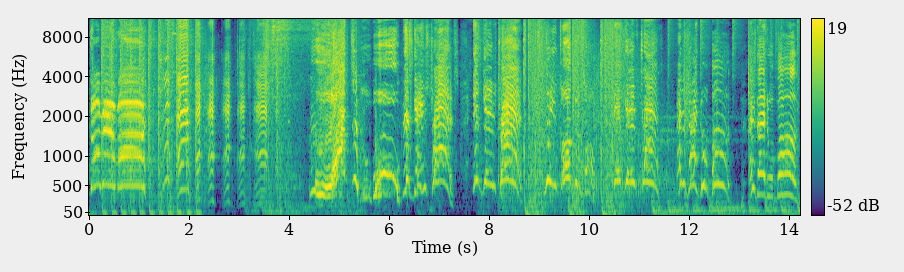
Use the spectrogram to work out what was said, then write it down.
Come here, boy! What? Ooh, this game's trash. This game's trash. What are you talking about? This game's trash. I just died to a bug. I just died to a bug.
